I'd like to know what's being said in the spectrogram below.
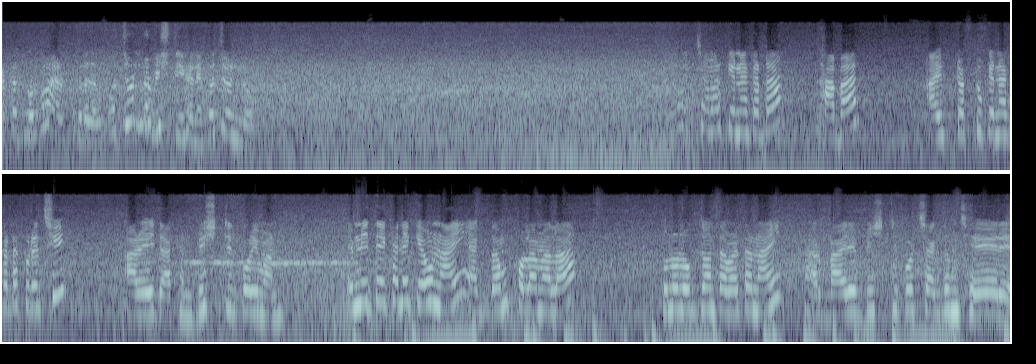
একটা ধরবো আর চলে যাব। প্রচণ্ড বৃষ্টি এখানে প্রচণ্ড হচ্ছে আমার কেনাকাটা, খাবার, আর একটু একটু কেনাকাটা করেছি। আর এই দেখেন, বৃষ্টির পরিমাণ। এমনিতে এখানে কেউ নাই, একদম খোলামেলা। কোনো লোকজন তেমনটা নাই, আর বাইরে বৃষ্টি পড়ছে একদম ঝেড়ে।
